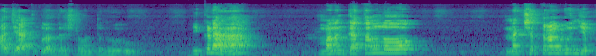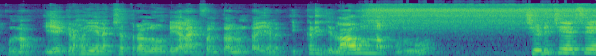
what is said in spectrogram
ఆ జాతకులు అదృష్టవంతులు. ఇక్కడ మనం గతంలో నక్షత్రాల గురించి చెప్పుకున్నాం. ఏ గ్రహం ఏ నక్షత్రాల్లో ఉంటే ఎలాంటి ఫలితాలు ఉంటాయి అన్నది. ఇక్కడ ఇలా ఉన్నప్పుడు చెడు చేసే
